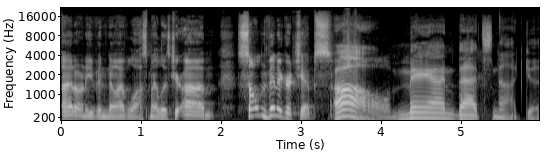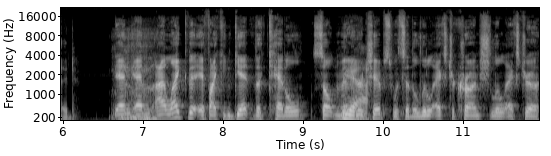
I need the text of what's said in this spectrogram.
I don't even know. I've lost my list here. Um, salt and vinegar chips. Oh man, that's not good. and and I like that if I can get the kettle salt and vinegar Yeah. chips with the little extra crunch, a little extra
